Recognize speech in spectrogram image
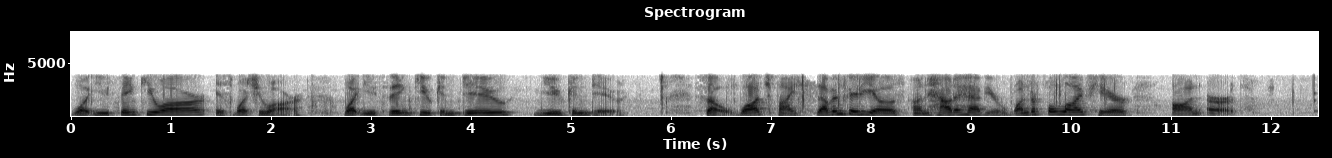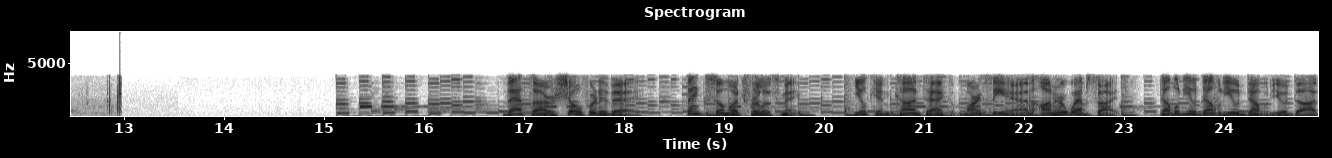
What you think you are is what you are. What you think you can do, you can do. So, watch my seven videos on how to have your wonderful life here on Earth. That's our show for today. Thanks so much for listening. You can contact Marcy Ann on her website, www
